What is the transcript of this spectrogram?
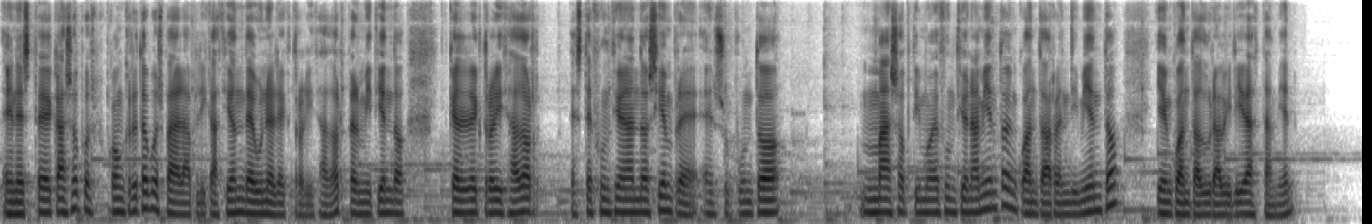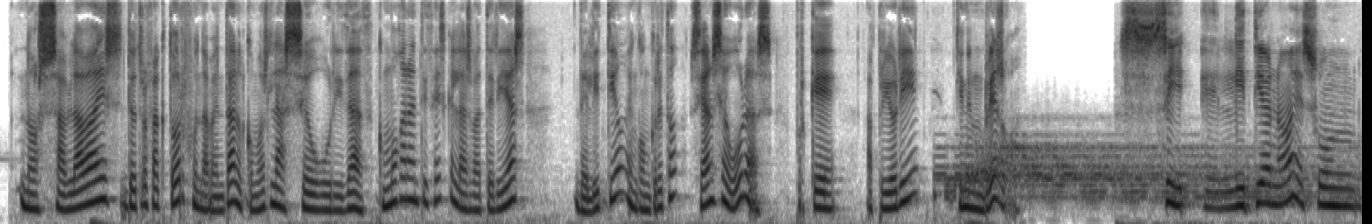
en este caso pues, concreto pues, para la aplicación de un electrolizador, permitiendo que el electrolizador esté funcionando siempre en su punto más óptimo de funcionamiento en cuanto a rendimiento y en cuanto a durabilidad también. Nos hablabais de otro factor fundamental, como es la seguridad. ¿Cómo garantizáis que las baterías de litio, en concreto, sean seguras? Porque a priori tienen un riesgo. Sí, el litio ¿no? es un,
